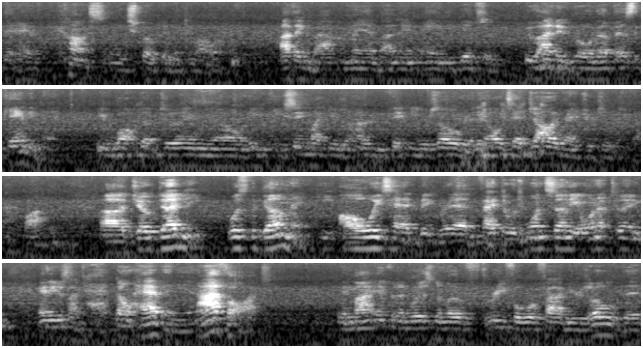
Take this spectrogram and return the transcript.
that have constantly spoken my life. I think about a man by the name of Andy Gibson, who I knew growing up as the candy man. You walked up to him, you know, he, he seemed like he was 150 years old, and he always had Jolly Ranchers in his pocket. Uh, Joe Dudney was the gum man. He always had Big Red. In fact, there was one Sunday I went up to him, and he was like, I don't have any. And I thought, in my infinite wisdom of three, four, five years old, that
